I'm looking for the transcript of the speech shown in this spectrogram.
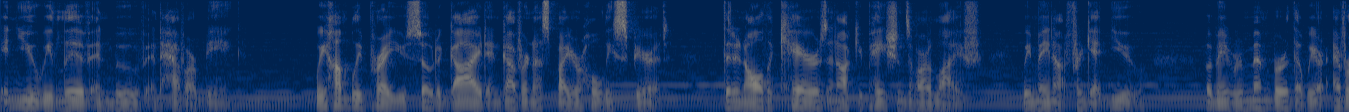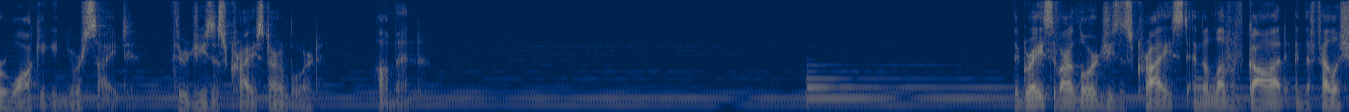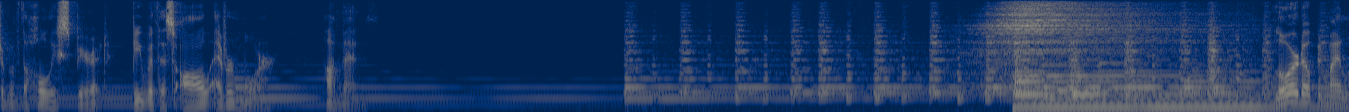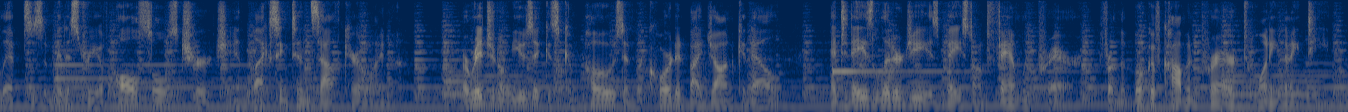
in you we live and move and have our being. We humbly pray you so to guide and govern us by your Holy Spirit, that in all the cares and occupations of our life we may not forget you, but may remember that we are ever walking in your sight, through Jesus Christ our Lord. Amen. The grace of our Lord Jesus Christ and the love of God and the fellowship of the Holy Spirit be with us all evermore. Amen. Lord Open My Lips is a ministry of All Souls Church in Lexington, South Carolina. Original music is composed and recorded by John Cadell and today's liturgy is based on family prayer from the Book of Common Prayer 2019.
